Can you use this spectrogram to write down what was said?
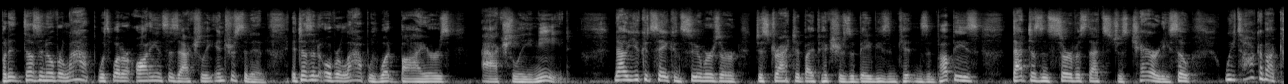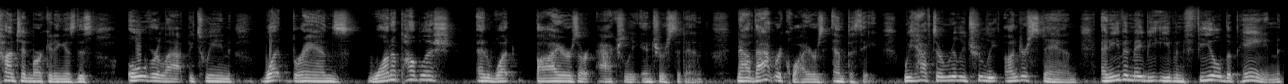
but it doesn't overlap with what our audience is actually interested in. It doesn't overlap with what buyers actually need. Now, you could say consumers are distracted by pictures of babies and kittens and puppies. That doesn't serve us, that's just charity. So, we talk about content marketing as this overlap between what brands want to publish and what buyers are actually interested in. Now, that requires empathy. We have to really truly understand and even maybe even feel the pain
